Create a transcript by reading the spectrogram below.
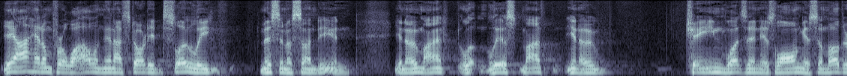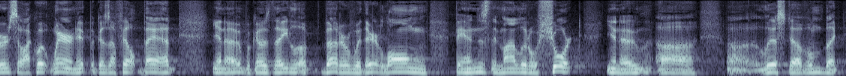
Yeah, I had them for a while, and then I started slowly missing a Sunday, and you know, my list, my you know, chain wasn't as long as some others, so I quit wearing it because I felt bad, you know, because they looked better with their long pins than my little short, you know, uh, uh, list of them. But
